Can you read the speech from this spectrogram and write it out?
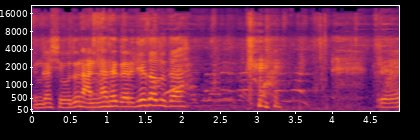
त्यांना शोधून आणणं तर गरजेचाच होता. तर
